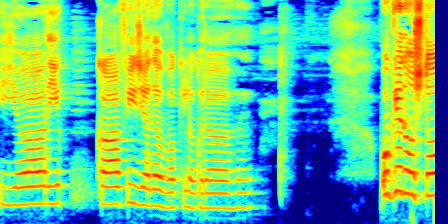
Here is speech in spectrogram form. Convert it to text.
यार, ये काफ़ी ज़्यादा वक्त लग रहा है। ओके दोस्तों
